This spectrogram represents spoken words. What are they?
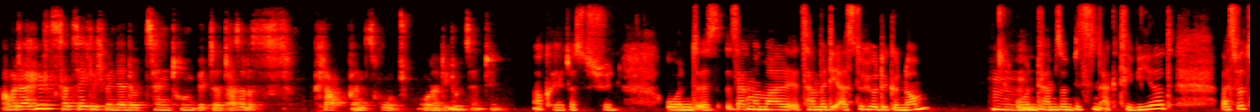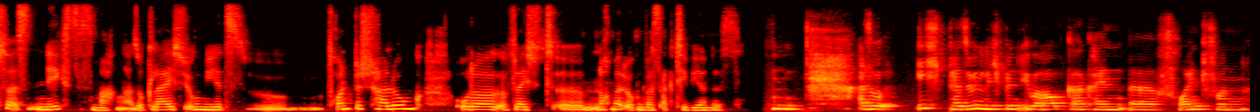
aber da hilft es tatsächlich, wenn der Dozent drum bittet. Also das klappt ganz gut oder die mhm. Dozentin. Okay, das ist schön. Und äh, sagen wir mal, jetzt haben wir die erste Hürde genommen. Mhm. Und haben so ein bisschen aktiviert. Was würdest du als nächstes machen? Also gleich irgendwie jetzt äh, Frontbeschallung oder vielleicht äh, nochmal irgendwas Aktivierendes? Also ich persönlich bin überhaupt gar kein äh, Freund von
